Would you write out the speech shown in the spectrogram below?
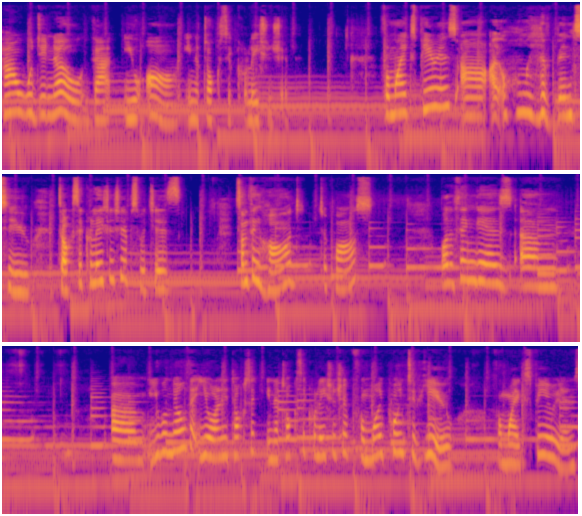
how would you know that you are in a toxic relationship? From my experience, uh, I only have been to toxic relationships, which is something hard to pass. But the thing is, um, um, you will know that you are in a toxic in a toxic relationship. From my point of view, from my experience,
